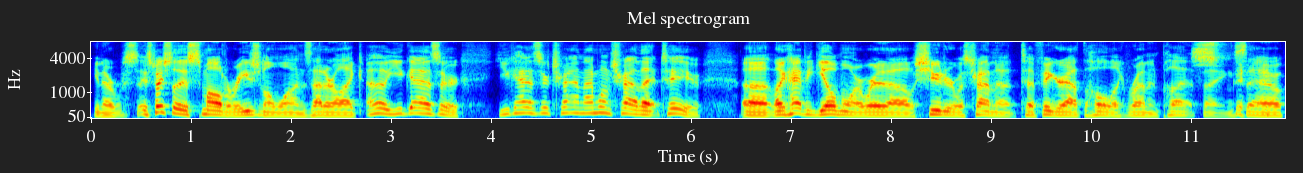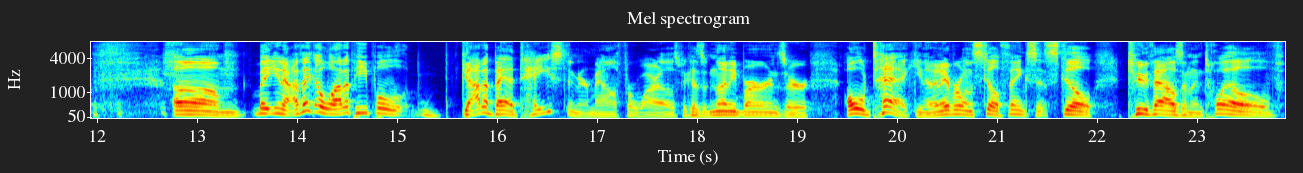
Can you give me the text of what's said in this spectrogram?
you know, especially the small to regional ones that are like, oh, you guys are you guys are trying, I'm gonna try that too. Uh, like Happy Gilmore, where the shooter was trying to to figure out the whole like run and putt thing. So um, but you know, I think a lot of people got a bad taste in their mouth for wireless because of nutty burns or old tech, you know, and everyone still thinks it's still 2012,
